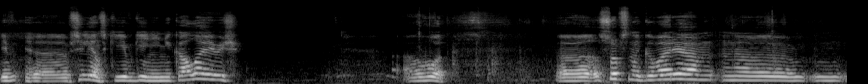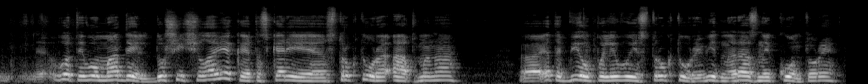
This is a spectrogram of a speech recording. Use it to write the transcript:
Э, Вселенский Евгений Николаевич. Вот. Собственно говоря, вот его модель души человека, это скорее структура атмана, это биополевые структуры, видно разные контуры – Э,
